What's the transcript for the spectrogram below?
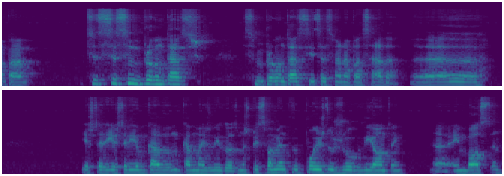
Opá, se, se, se me perguntasses se me perguntasses isso a semana passada ah, eu, estaria, eu estaria um bocado, um bocado mais duvidoso, mas principalmente depois do jogo de ontem ah, em Boston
